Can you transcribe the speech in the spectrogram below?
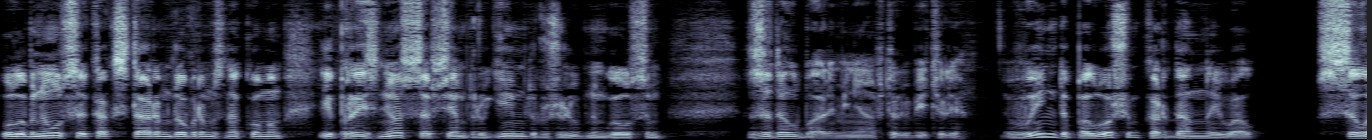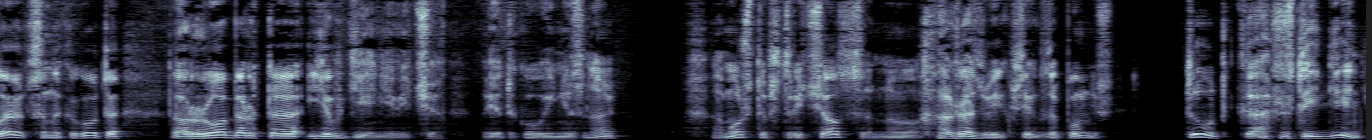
Улыбнулся, как старым добрым знакомым, и произнес совсем другим дружелюбным голосом — Задолбали меня автолюбители. Вынь да положим карданный вал. Ссылаются на какого-то Роберта Евгеньевича. Я такого и не знаю. А может, и встречался, но разве их всех запомнишь? Тут каждый день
